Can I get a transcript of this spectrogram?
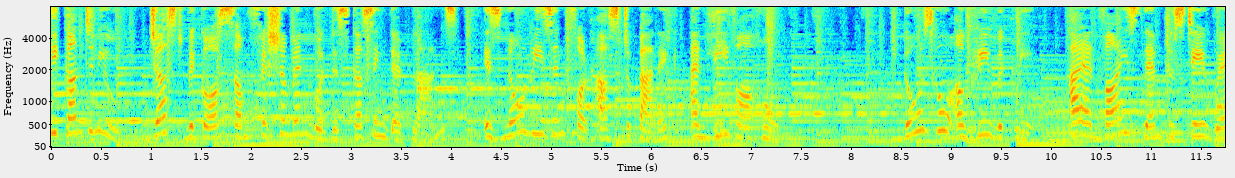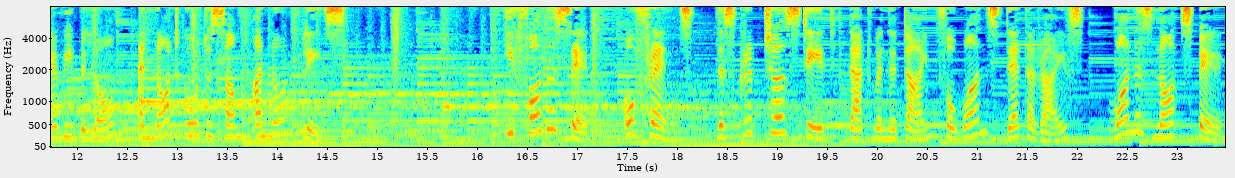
He continued, just because some fishermen were discussing their plans, is no reason for us to panic and leave our home. Those who agree with me, I advise them to stay where we belong and not go to some unknown place. He further said, O friends, the scriptures state that when the time for one's death arrives, one is not spared.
